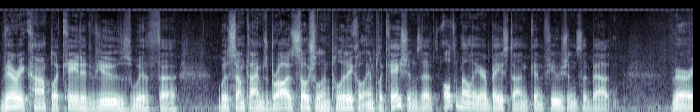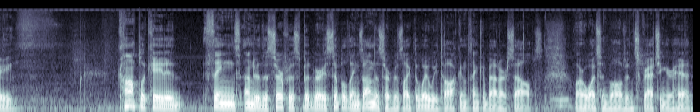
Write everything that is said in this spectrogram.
very complicated views with uh, with sometimes broad social and political implications that ultimately are based on confusions about very complicated things under the surface, but very simple things on the surface, like the way we talk and think about ourselves, or what's involved in scratching your head.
